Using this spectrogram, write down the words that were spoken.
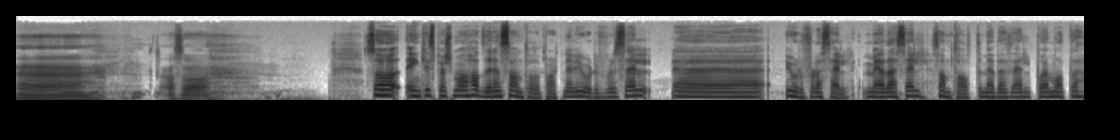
uh, Altså Så egentlig spørsmålet Hadde dere en samtalepartner eller gjorde det for deg selv? Eh, gjorde det for deg selv. Med deg selv. Samtalte med deg selv, på en måte.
